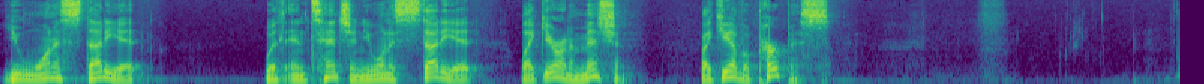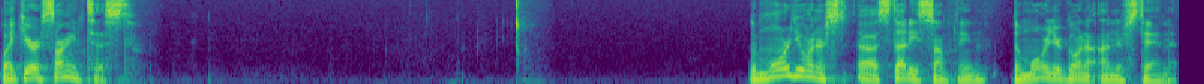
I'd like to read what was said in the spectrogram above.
You want to study it with intention. You want to study it like you're on a mission, like you have a purpose, like you're a scientist. The more you under, uh, study something, the more you're going to understand it.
